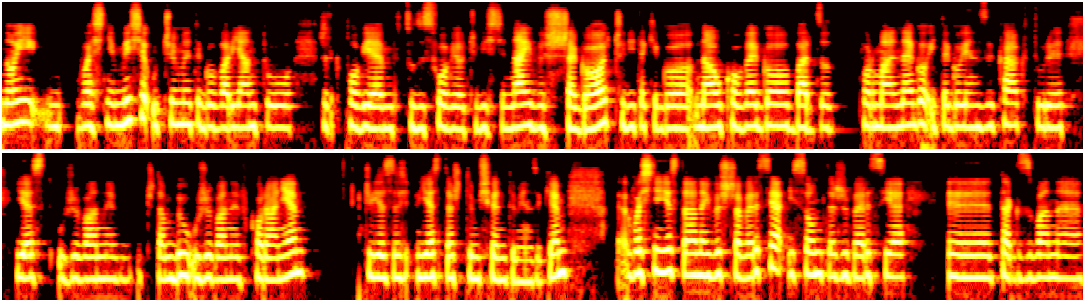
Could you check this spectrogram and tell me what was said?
No i właśnie my się uczymy tego wariantu, że tak powiem w cudzysłowie oczywiście najwyższego, czyli takiego naukowego, bardzo formalnego i tego języka, który jest używany, czy tam był używany w Koranie. Czyli jest, jest też tym świętym językiem. E, Właśnie jest ta najwyższa wersja i są też wersje y, tak zwane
